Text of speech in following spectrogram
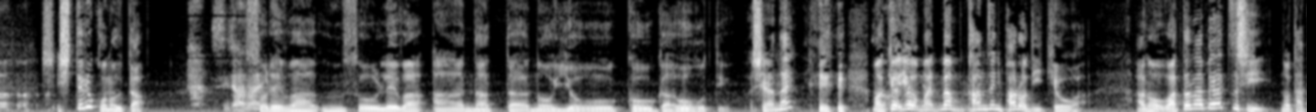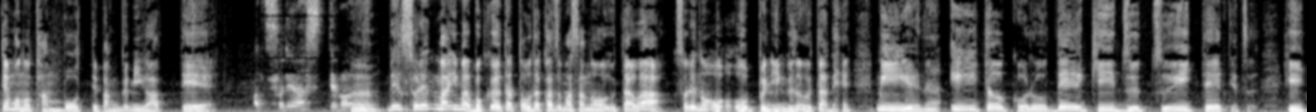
し知ってるこの歌？知らない。それは、うんそれはあなたの横顔っていう。知らない？まあ今日、要は、まあ、まあ、完全にパロディ今日は。あの、渡辺敦の建物探訪って番組があって、それは知ってます。うん。で、それ、まあ今僕が歌った小田和正の歌は、それのオープニングの歌ね。見えないところで傷ついてってやつ。一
